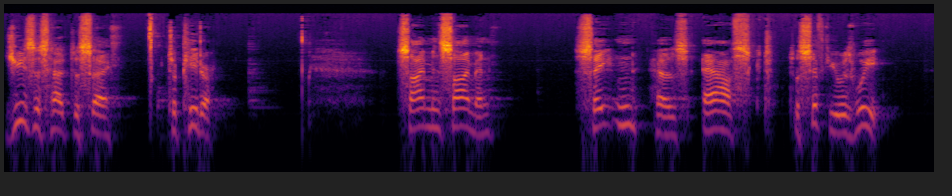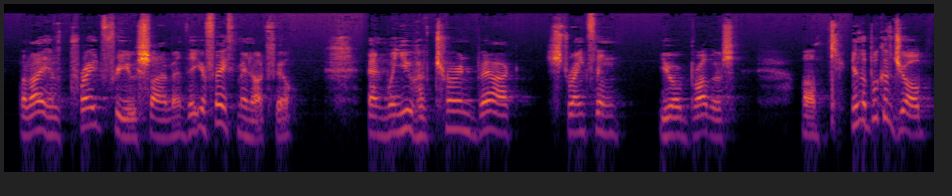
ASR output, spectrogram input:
Jesus had to say to Peter Simon, Simon, Satan has asked to sift you as wheat, but I have prayed for you, Simon, that your faith may not fail. And when you have turned back, strengthen your brothers. Uh, in the book of Job,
